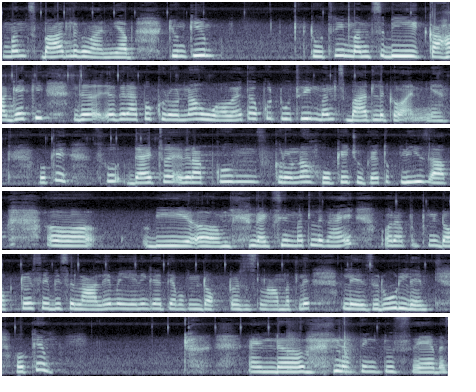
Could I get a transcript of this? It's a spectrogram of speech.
मंथ्स बाद लगवानी है अब, क्योंकि टू थ्री मंथ्स भी कहा गया कि अगर आपको कोरोना हुआ हुआ है तो आपको टू थ्री मंथ्स बाद लगवानी है। ओके सो दैट्स वाई अगर आपको कोरोना होके चुका है तो प्लीज़ आप भी वैक्सीन मत लगाएँ और आप अपने डॉक्टर से भी सलाह लें। मैं ये नहीं कहती आप अपने डॉक्टर से सलाह मत लें, ले ज़रूर लें ओके एंड नथिंग टू से बस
